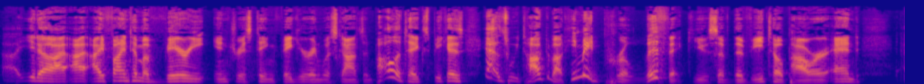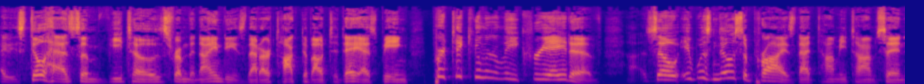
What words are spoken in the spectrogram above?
uh, you know I, I- find him a very interesting figure in Wisconsin politics because, as we talked about, he made prolific use of the veto power and. uh, Still has some vetoes from the 90s that are talked about today as being particularly creative. Uh, so it was no surprise that Tommy Thompson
